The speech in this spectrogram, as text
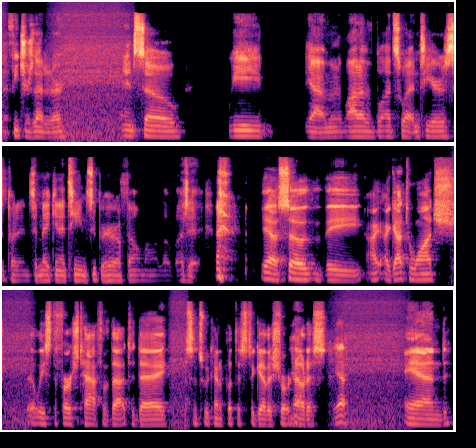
the features editor. And so we, yeah, I mean, a lot of blood, sweat, and tears to put into making a teen superhero film on a low budget. yeah. So the I, I, got to watch at least the first half of that today, since we kind of put this together short yeah. notice. Yeah and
